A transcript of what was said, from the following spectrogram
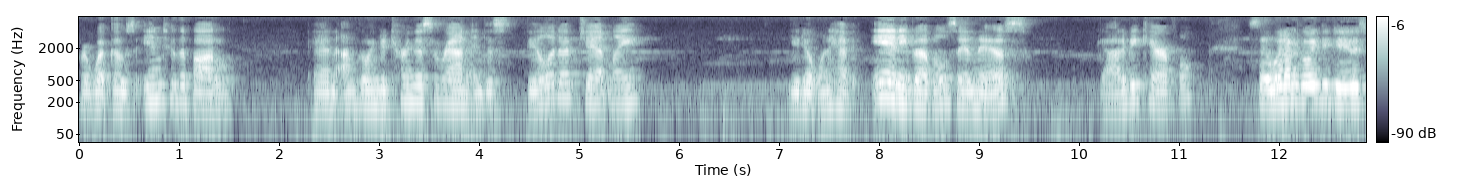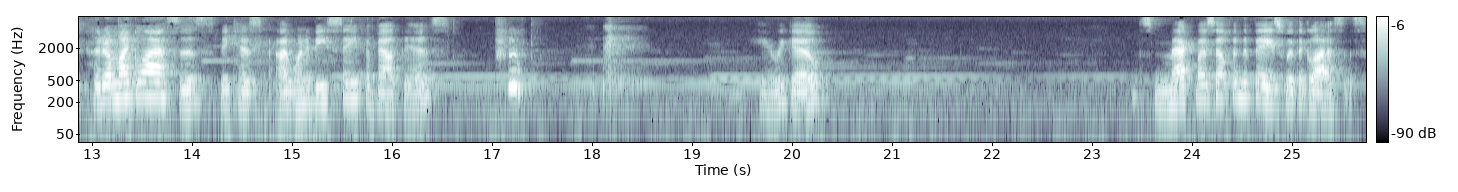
for what goes into the bottle. And I'm going to turn this around and just fill it up gently. You don't want to have any bubbles in this. Got to be careful. So what I'm going to do is put on my glasses because I want to be safe about this. Here we go. Smack myself in the face with the glasses.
